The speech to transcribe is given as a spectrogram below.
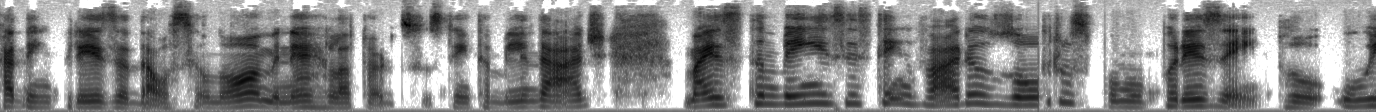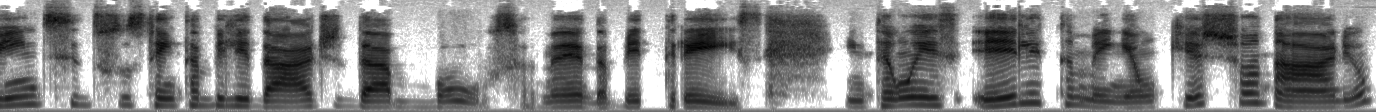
cada empresa dá o seu nome, né, relatório de sustentabilidade, mas também existem vários outros, como por exemplo, o índice de sustentabilidade da bolsa, né, da B3. Então ele também é um questionário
